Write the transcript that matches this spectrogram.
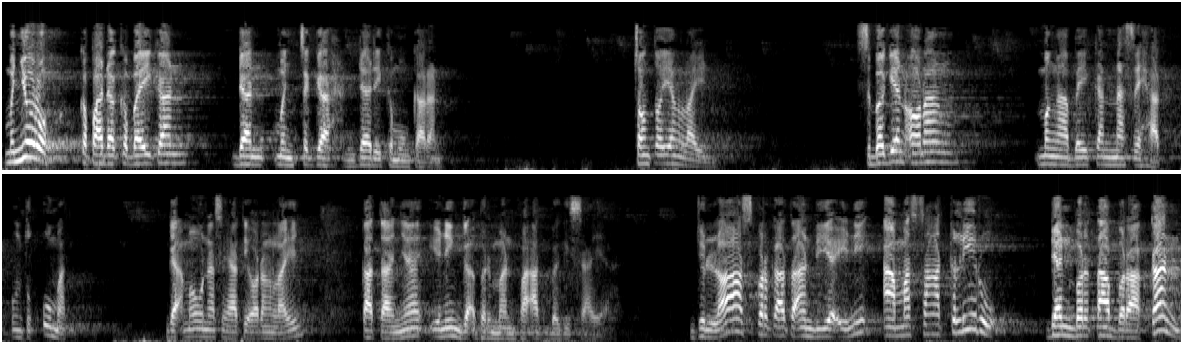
menyuruh kepada kebaikan dan mencegah dari kemungkaran. Contoh yang lain. Sebagian orang mengabaikan nasihat untuk umat. Gak mau nasihati orang lain. Katanya ini gak bermanfaat bagi saya. Jelas perkataan dia ini amat sangat keliru. Dan bertabrakan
